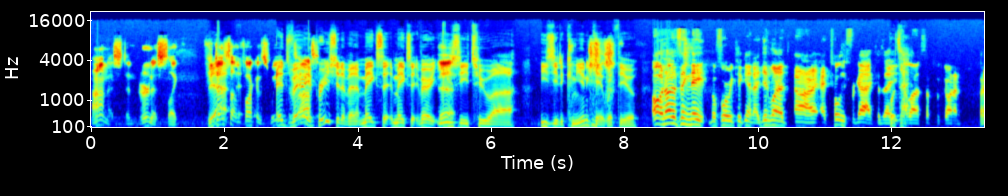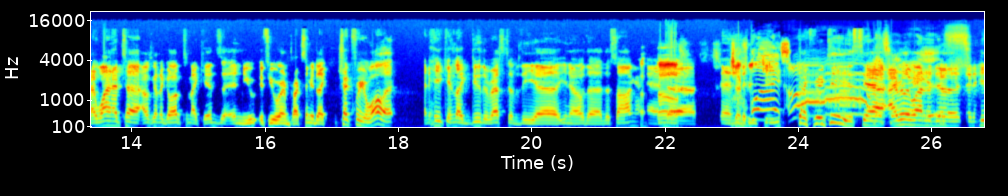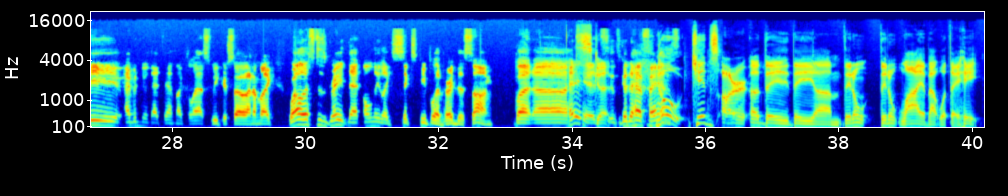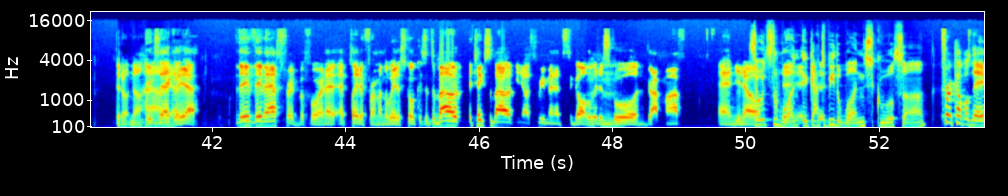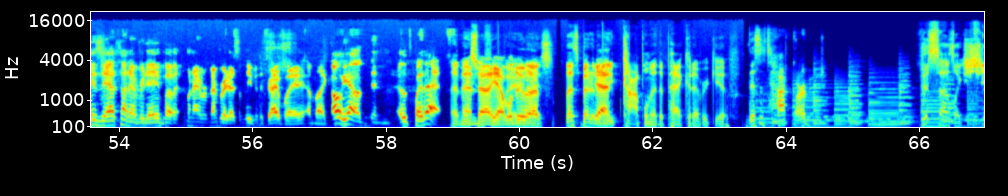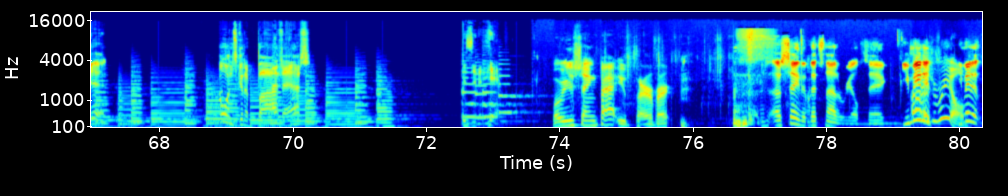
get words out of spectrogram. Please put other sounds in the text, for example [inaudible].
honest and earnest. Like Yeah, does something fucking sweet, it's very awesome. appreciative and it makes it it makes it very Yeah. easy to uh easy to communicate with you. Oh, another thing, Nate. Before we kick in, I did want to. Uh, I totally forgot because I had a lot of stuff going on. But I wanted to. I was going to go up to my kids, and you, if you were in proximity, be like, check for your wallet, and he can like do the rest of the, uh, you know, the the song and Oh. uh, and Check for your keys. check for your keys. Yeah, that's I really wanted to do it, and he. I've been doing that to him like the last week or so, and I'm like, well, this is great that only like six people have heard this song. But uh, hey, it's, good. it's good to have fans. No, kids are uh, they they um they don't they don't lie about what they hate. They don't know how. exactly. yet. Yeah, they've they've asked for it before, and I, I played it for them on the way to school because it's about it takes about you know three minutes to go all the way to Mhm. school and drop them off, and you know. So it's the one. It, got to be the one school song. for a couple days. Yeah, it's not every day, but when I remember it as I'm leaving the driveway, I'm like, oh yeah, and let's play that. That makes And, me uh, feel yeah, we'll do, uh, nice. That's better yeah. than any compliment that Pat could ever give. This is hot garbage. This sounds like shit. No one's gonna buy that. Is it a hit? What were you saying, Pat? You pervert. [laughs] I was saying that that's not a real thing. You Oh, made it. real. You made it.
